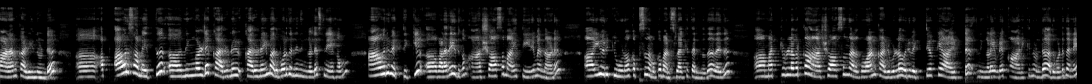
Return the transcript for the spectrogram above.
കാണാൻ കഴിയുന്നുണ്ട്. ആ, ഒരു സമയത്ത് നിങ്ങളുടെ കരുണ കരുണയും അതുപോലെ തന്നെ നിങ്ങളുടെ സ്നേഹവും ആ ഒരു വ്യക്തിക്ക് വളരെയധികം ആശ്വാസമായി തീരുമെന്നാണ് ഈ ഒരു ക്യൂണോ കപ്സ് നമുക്ക് മനസ്സിലാക്കി തരുന്നത്. അതായത് മറ്റുള്ളവർക്ക് ആശ്വാസം നൽകുവാൻ കഴിവുള്ള ഒരു വ്യക്തിയൊക്കെ ആയിട്ട് നിങ്ങളെ ഇവിടെ കാണിക്കുന്നുണ്ട്. അതുകൊണ്ട് തന്നെ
